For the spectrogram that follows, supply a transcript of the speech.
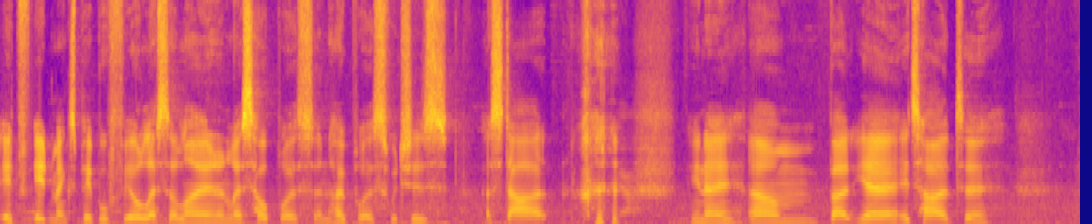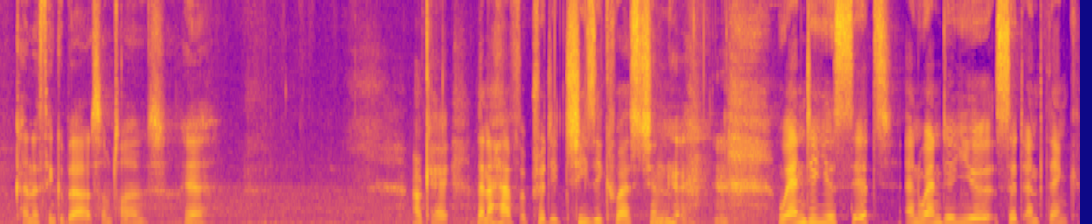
it it makes people feel less alone and less helpless and hopeless, which is a start. Yeah. you know, um, but yeah, it's hard to kind of think about sometimes. Yeah. Okay, then I have a pretty cheesy question. Okay. when do you sit and when do you sit and think?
